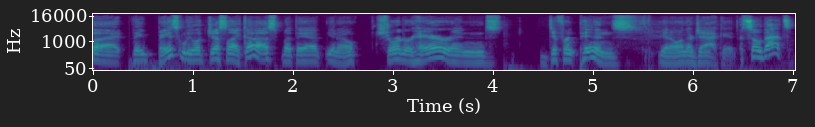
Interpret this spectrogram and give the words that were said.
but they basically look just like us, but they have you know shorter hair and different pins, you know, on their jacket. so that's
